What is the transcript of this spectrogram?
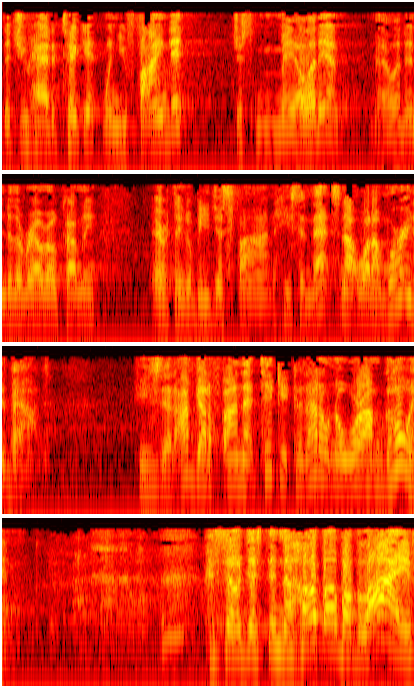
that you had a ticket. When you find it, just mail it in. Mail it into the railroad company. Everything will be just fine. He said, that's not what I'm worried about. He said, I've got to find that ticket because I don't know where I'm going. so just in the hubbub of life,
